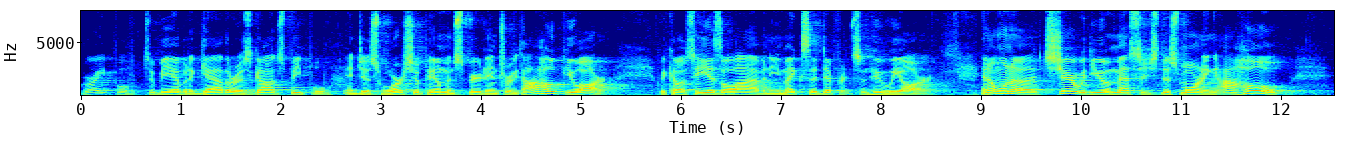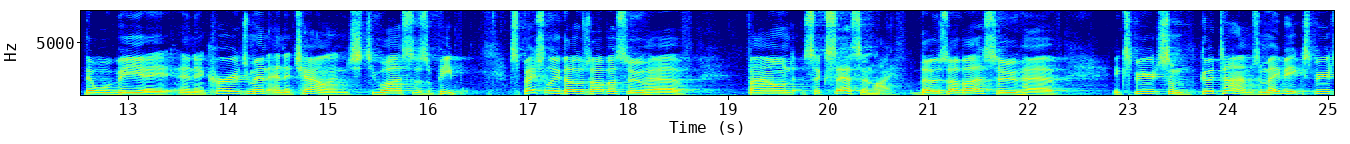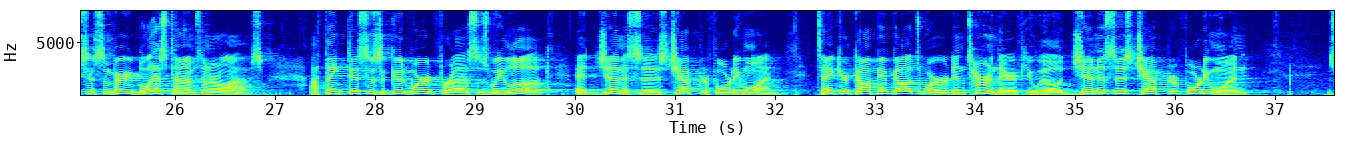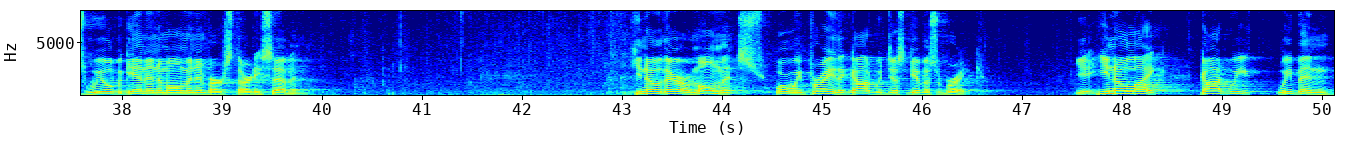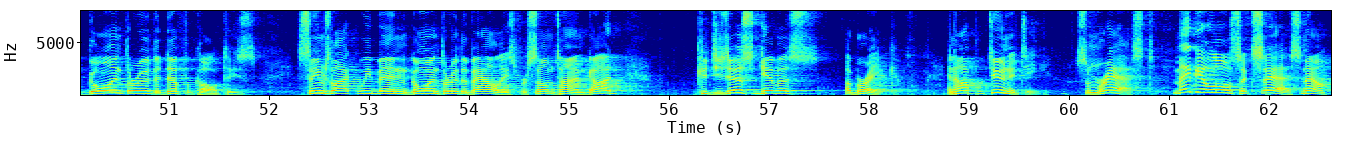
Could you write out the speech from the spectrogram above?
grateful to be able to gather as God's people and just worship Him in spirit and truth. I hope you are because He is alive and He makes a difference in who we are. And I want to share with you a message this morning. I hope that will be a, an encouragement and a challenge to us as a people, especially those of us who have found success in life, those of us who have experienced some good times and maybe experiencing some very blessed times in our lives. I think this is a good word for us as we look at Genesis chapter 41. Take your copy of God's Word and turn there, if you will. Genesis chapter 41, as we'll begin in a moment in verse 37. You know, there are moments where we pray that God would just give us a break. You, you know, like, God, we, we've been going through the difficulties. Seems like we've been going through the valleys for some time. God, could you just give us a break, an opportunity, some rest, maybe a little success? Now,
